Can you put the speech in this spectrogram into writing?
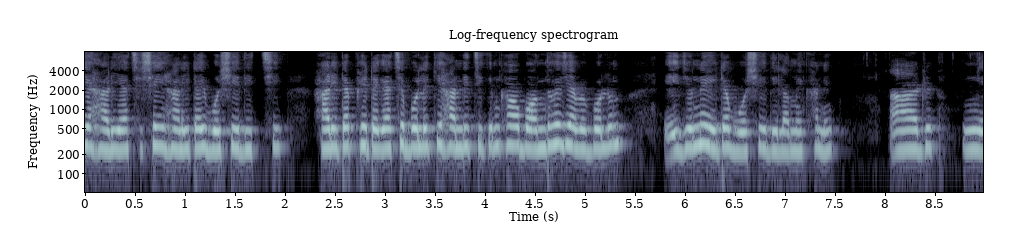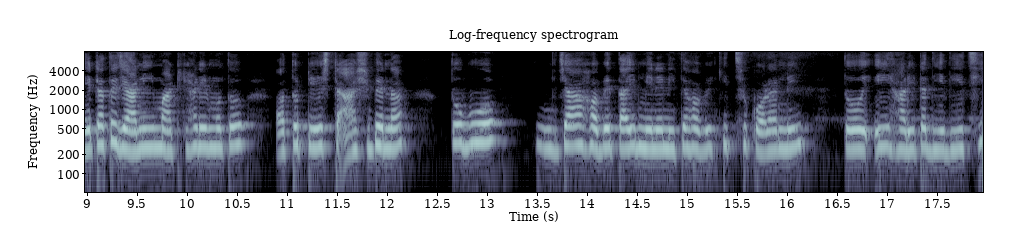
যে হাঁড়ি আছে সেই হাঁড়িটাই বসিয়ে দিচ্ছি। হাঁড়িটা ফেটে গেছে বলে কি হাঁড়ি চিকেন খাওয়া বন্ধ হয়ে যাবে বলুন? এই জন্য এইটা বসিয়ে দিলাম এখানে। আর এটাতে জানি মাটির হাঁড়ির মতো অত টেস্ট আসবে না। তবুও যা হবে তাই মেনে নিতে হবে, কিচ্ছু করার নেই। তো এই হাঁড়িটা দিয়ে দিয়েছি।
